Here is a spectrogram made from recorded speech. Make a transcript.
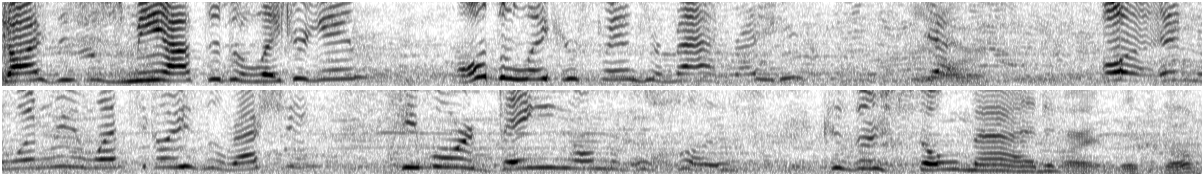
Guys, this is me after the Laker game. All the Laker fans are mad, right? yeah. Oh, and when we went to go use the restroom, people were banging on the walls because they're so mad. All right, let's go.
